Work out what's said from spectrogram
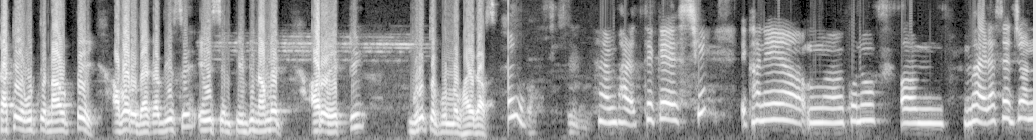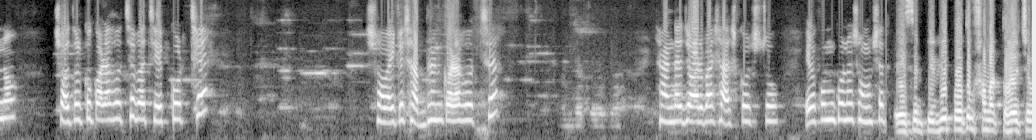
কাটিয়ে উঠতে না উঠতেই আবারও দেখা দিয়েছে এইচ এমপিভি নামের আরও একটি গুরুত্বপূর্ণ ভাইরাস। হ্যাঁ আমি ভারত থেকে এসেছি। এখানে কোনো ভাইরাসের জন্য সতর্ক করা হচ্ছে বা চেক করছে। সবাইকে সাবধান করা হচ্ছে। ঠান্ডা জ্বর বা শ্বাসকষ্ট এরকম কোনো সমস্যা এইচ এমপিভি প্রথম শনাক্ত হয়েছিল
